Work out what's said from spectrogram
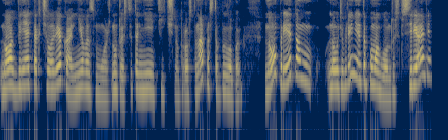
но обвинять так человека невозможно. Ну, то есть это неэтично просто-напросто было бы. Но при этом, на удивление, это помогло. Ну, то есть в сериале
